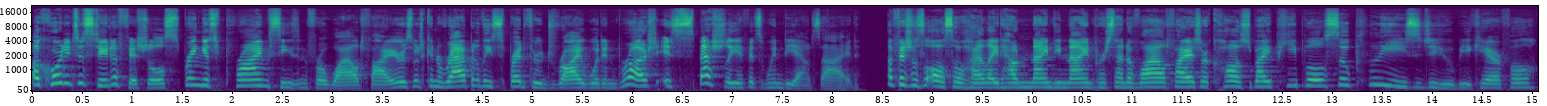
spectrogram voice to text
According to state officials, spring is prime season for wildfires, which can rapidly spread through dry wood and brush, especially if it's windy outside. Officials also highlight how 99% of wildfires are caused by people, so please do be careful.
